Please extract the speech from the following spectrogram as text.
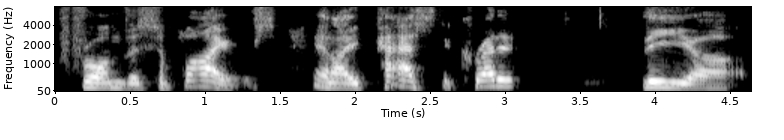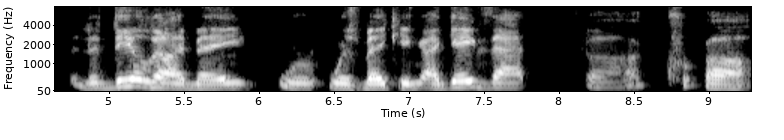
from the suppliers and I passed the credit. The uh, the deal that I made were, was making, I gave that uh, cr- uh,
